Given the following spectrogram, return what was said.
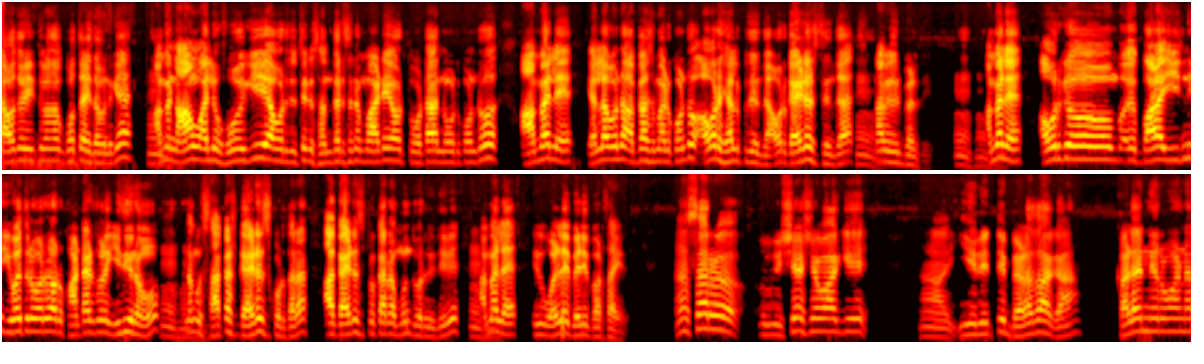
ಯಾವ್ದೋ ರೀತಿ ಅಂತ ಗೊತ್ತಾಯ್ತು ಅವನಿಗೆ. ಆಮೇಲೆ ನಾವು ಅಲ್ಲಿ ಹೋಗಿ ಅವ್ರ ಜೊತೆಗೆ ಸಂದರ್ಶನ ಮಾಡಿ ಅವ್ರ ತೋಟ ನೋಡ್ಕೊಂಡು ಆಮೇಲೆ ಎಲ್ಲವನ್ನು ಅಭ್ಯಾಸ ಮಾಡ್ಕೊಂಡು ಅವ್ರ ಹೆಲ್ಪ್ ದಿಂದ ಅವ್ರ ಗೈಡೆನ್ಸ್ ದಿಂದ. ನಾವ್ ಇದ್ ಬೆಳೆದ್ವಿ. ಆಮೇಲೆ ಅವ್ರಿಗೆ ಬಹಳ ಇವತ್ತಿನವರೆಗೂ ಅವ್ರ ಕಾಂಟ್ಯಾಕ್ಟ್ ಒಳಗೆ ಇದೀವಿ ನಾವು. ನಮ್ಗೆ ಸಾಕಷ್ಟು ಗೈಡೆನ್ಸ್ ಕೊಡ್ತಾರ. ಆ ಗೈಡೆನ್ಸ್ ಪ್ರಕಾರ ಮುಂದುವರೆದಿದ್ದೀವಿ. ಆಮೇಲೆ ಇದು ಒಳ್ಳೆ ಬೆಳಿ ಬರ್ತಾ ಇದೆ. ಸರ್ ವಿಶೇಷವಾಗಿ ಈ ರೀತಿ ಬೆಳೆದಾಗ ಕಳೆ ನಿರ್ವಹಣೆ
